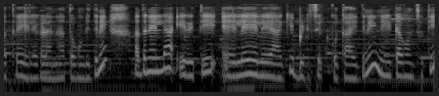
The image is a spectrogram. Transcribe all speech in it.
ಪತ್ರೆ ಎಲೆಗಳನ್ನು ತೊಗೊಂಡಿದ್ದೀನಿ. ಅದನ್ನೆಲ್ಲ ಈ ರೀತಿ ಎಲೆ ಎಲೆಯಾಗಿ ಬಿಡಿಸಿಟ್ಕೋತಾ ಇದ್ದೀನಿ. ನೀಟಾಗಿ ಒಂದು ಸತಿ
